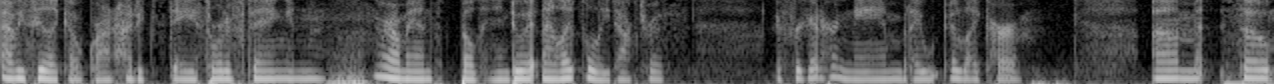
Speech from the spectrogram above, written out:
Obviously like a Groundhog Day sort of thing and romance building into it. And I like the lead actress. I forget her name, but I, I like her. Um, so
